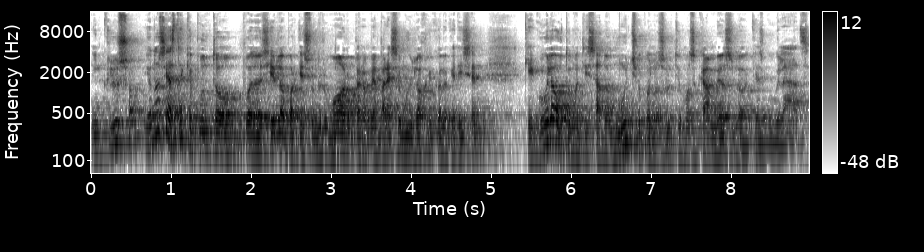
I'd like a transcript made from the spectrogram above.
Incluso, yo no sé hasta qué punto puedo decirlo porque es un rumor, pero me parece muy lógico lo que dicen, que Google ha automatizado mucho con los últimos cambios lo que es Google Ads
